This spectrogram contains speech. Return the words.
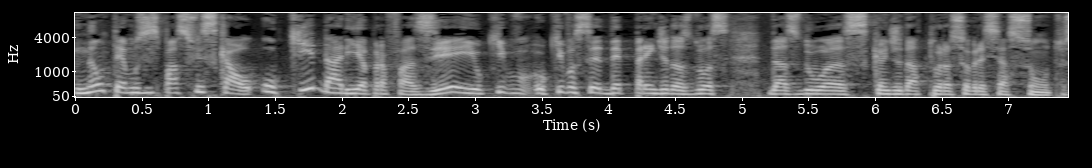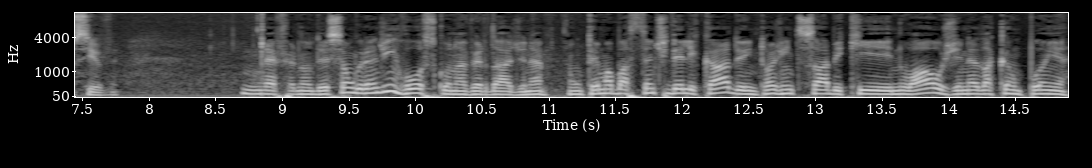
não temos espaço fiscal. O que daria para fazer e o que, o que você depende das duas, das duas candidaturas sobre esse assunto, Silvio? É, Fernando, esse é um grande enrosco, na verdade, né? É um tema bastante delicado, então a gente sabe que no auge né, da campanha,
